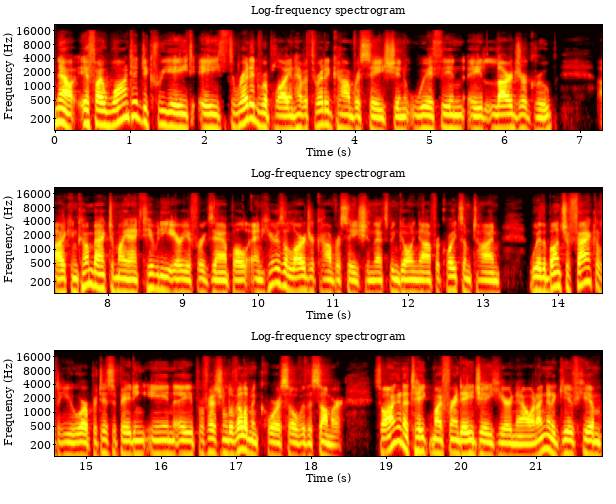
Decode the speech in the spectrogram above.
now, if I wanted to create a threaded reply and have a threaded conversation within a larger group, I can come back to my activity area, for example, and here's a larger conversation that's been going on for quite some time with a bunch of faculty who are participating in a professional development course over the summer. So I'm going to take my friend AJ here now and I'm going to give him,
